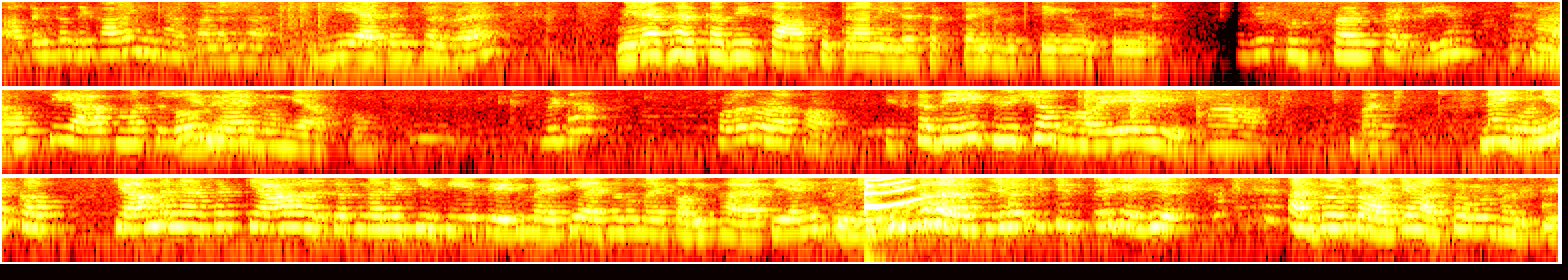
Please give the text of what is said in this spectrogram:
आतंक तो दिखाओ नहीं मैडम का। ये आतंक चल रहा है। मेरा घर कभी साफ़ सुथरा नहीं रह सकता इस बच्चे के होते हुए। मुझे खुद सर्व कर रही है। हाँ। मौसी आप मत लो मैं दूँगी आपको। बेटा थोड़ा थोड़ा खाओ। इसका देख ऋषभ होए। हाँ बस। नहीं। सोनिया कब क्या मैंने ऐसा क्या हरकत मैंने की थी? ये पेट में आई थी ऐसा तो मैं कभी खाया पिया नहीं तूने भी खाया पिया कि किस पे गई है? ऐसे उठा के हाथों में भर के।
